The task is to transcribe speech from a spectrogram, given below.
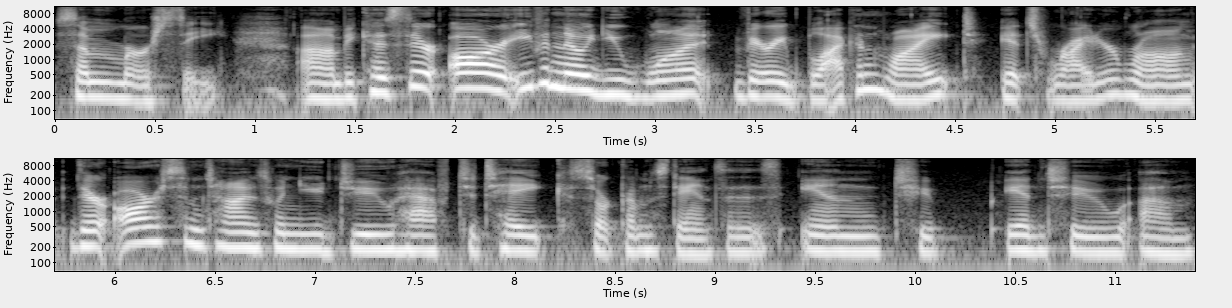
some mercy. Um, because there are, even though you want very black and white, it's right or wrong, there are some times when you do have to take circumstances into into um,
